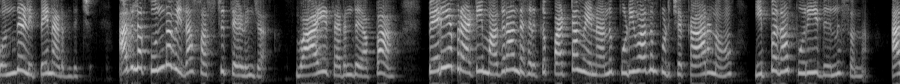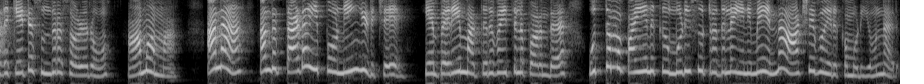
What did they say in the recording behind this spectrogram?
கொந்தளிப்பே நடந்துச்சு. அதுல குந்தவி தான் ஃபர்ஸ்ட் தெளிஞ்சா. வாயை திறந்து அப்பா பெரிய பிராட்டி மதுராந்தகருக்கு பட்டம் வேணான்னு புடிவாதம் பிடிச்ச காரணம் இப்பதான் புரியுதுன்னு சொன்னான் அதை கேட்ட சுந்தர சோழரும் ஆமாம்மா. ஆனா அந்த தடை இப்போ நீங்கிடுச்சே. என் பெரியம்மா திருவயத்துல பிறந்த உத்தம பையனுக்கு முடிசூட்டுறதுல இனிமே என்ன ஆட்சேபம் இருக்க முடியும்னாரு.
